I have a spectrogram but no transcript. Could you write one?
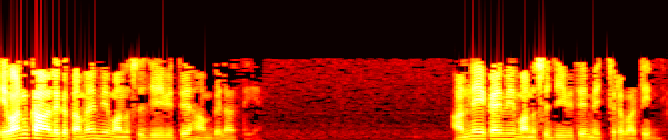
එවන් කාලයක තමයි මේ මනුෂ්‍ය ජීවිතය හම්බෙලා තියෙන්නේ. අන්න ඒකයි මේ මනුෂ්‍ය ජීවිතේ මෙච්චර වටින්නේ.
